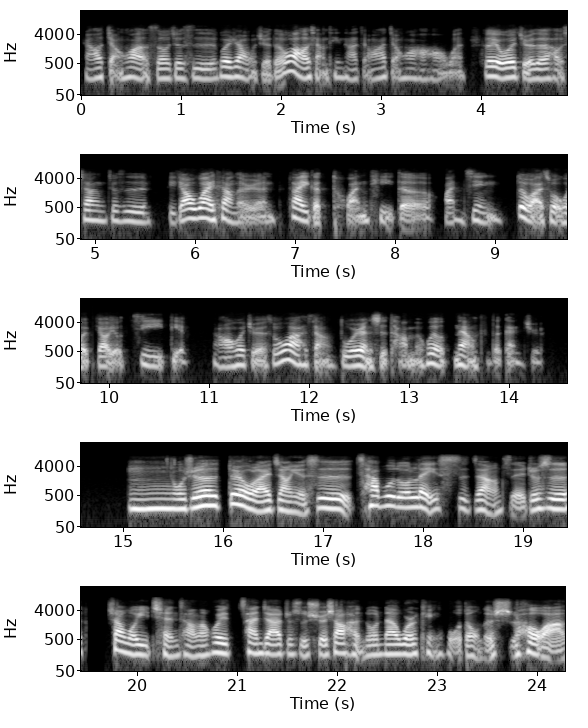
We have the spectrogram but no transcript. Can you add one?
然后讲话的时候，就是会让我觉得哇，好想听他讲话，他讲话好好玩。所以我会觉得，好像就是比较外向的人，在一个团体的环境，对我来说，我会比较有记忆点，然后会觉得说哇，想多认识他们，会有那样子的感觉。嗯，我觉得对我来讲也是差不多类似这样子，也就是像我以前常常会参加，就是学校很多 networking 活动的时候啊。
